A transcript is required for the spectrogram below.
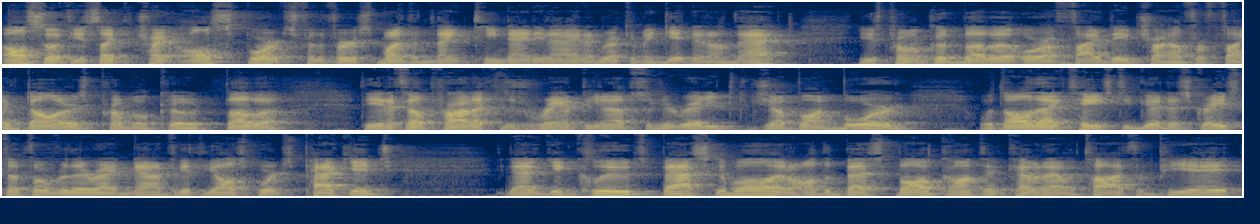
Also, if you'd like to try all sports for the first month of $19.99, I'd recommend getting it on that. Use promo code BUBBA or a five day trial for $5. Promo code BUBBA. The NFL product is ramping up, so get ready to jump on board with all that tasty goodness. Great stuff over there right now. If you get the All Sports package, that includes basketball and all the best ball content coming out with Todd from PA.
